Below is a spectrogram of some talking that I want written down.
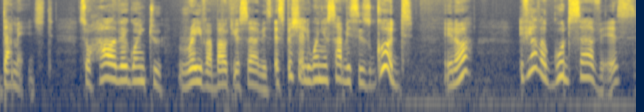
damaged. So how are they going to rave about your service, especially when your service is good? You know, if you have a good service,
